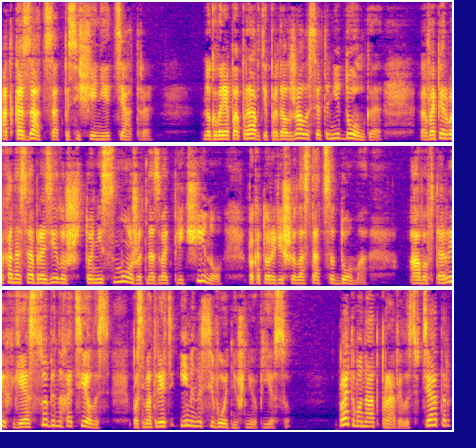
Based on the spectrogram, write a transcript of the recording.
отказаться от посещения театра. Но, говоря по правде, продолжалось это недолго. Во-первых, она сообразила, что не сможет назвать причину, по которой решила остаться дома, а во-вторых, ей особенно хотелось посмотреть именно сегодняшнюю пьесу. Поэтому она отправилась в театр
